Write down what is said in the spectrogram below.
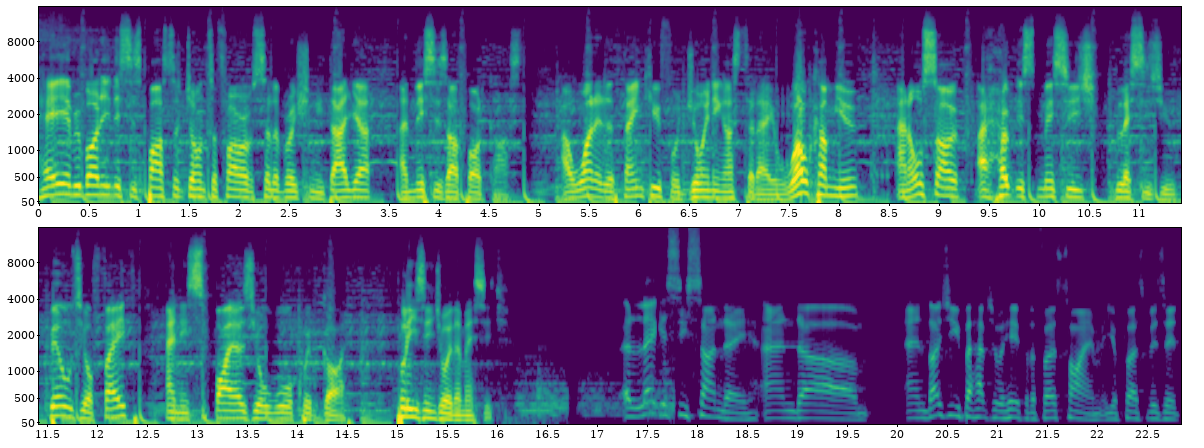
Hey everybody, this is Pastor John Tufaro of Celebration Italia, and this is our podcast. I wanted to thank you for joining us today, welcome you, and also I hope this message blesses you, builds your faith, and inspires your walk with God. Please enjoy the message. a Legacy Sunday, and um, and those of you perhaps who are here for the first time, your first visit,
